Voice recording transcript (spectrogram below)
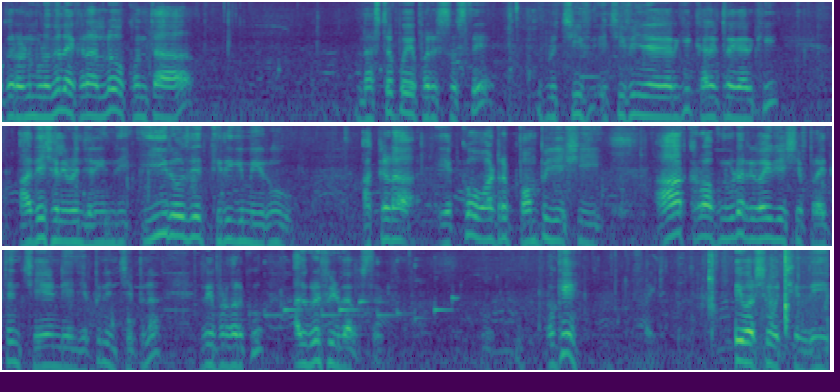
ఒక రెండు మూడు వందల ఎకరాల్లో కొంత నష్టపోయే పరిస్థితి వస్తే ఇప్పుడు చీఫ్ చీఫ్ ఇంజనీర్ గారికి కలెక్టర్ గారికి ఆదేశాలు ఇవ్వడం జరిగింది. ఈ రోజే తిరిగి మీరు అక్కడ ఎక్కువ వాటర్ పంప్ చేసి ఆ క్రాప్ను కూడా రివైవ్ చేసే ప్రయత్నం చేయండి అని చెప్పి నేను చెప్పిన. రేపటి వరకు అది కూడా ఫీడ్బ్యాక్ వస్తుంది. ఓకే? రైట్ ఈ వర్షం వచ్చింది.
